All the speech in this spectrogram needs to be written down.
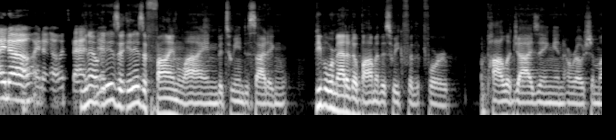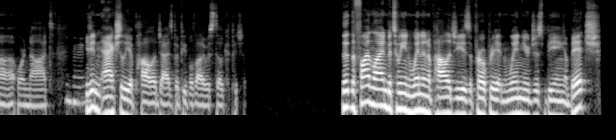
I know, I know, it's bad. You know, it is a, it is a fine line between deciding. People were mad at Obama this week for the, for apologizing in Hiroshima or not. Mhm. He didn't actually apologize, but people thought it was still capitulation. The the fine line between when an apology is appropriate and when you're just being a bitch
